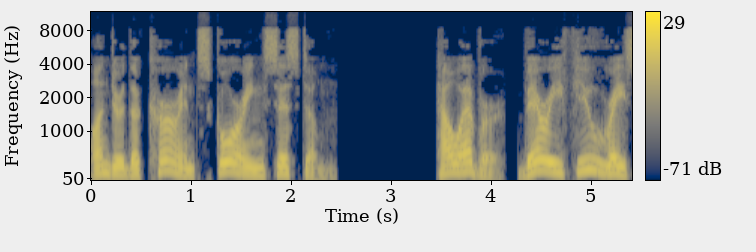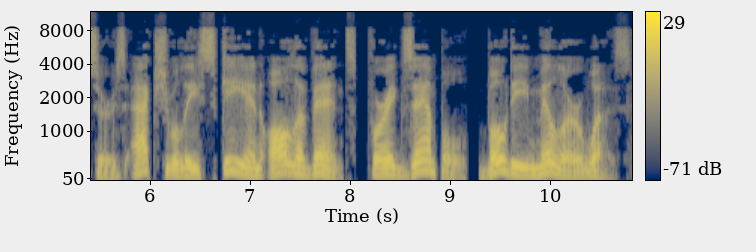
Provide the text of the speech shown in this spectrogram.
under the current scoring system. However, very few racers actually ski in all events, for example, Bode Miller was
